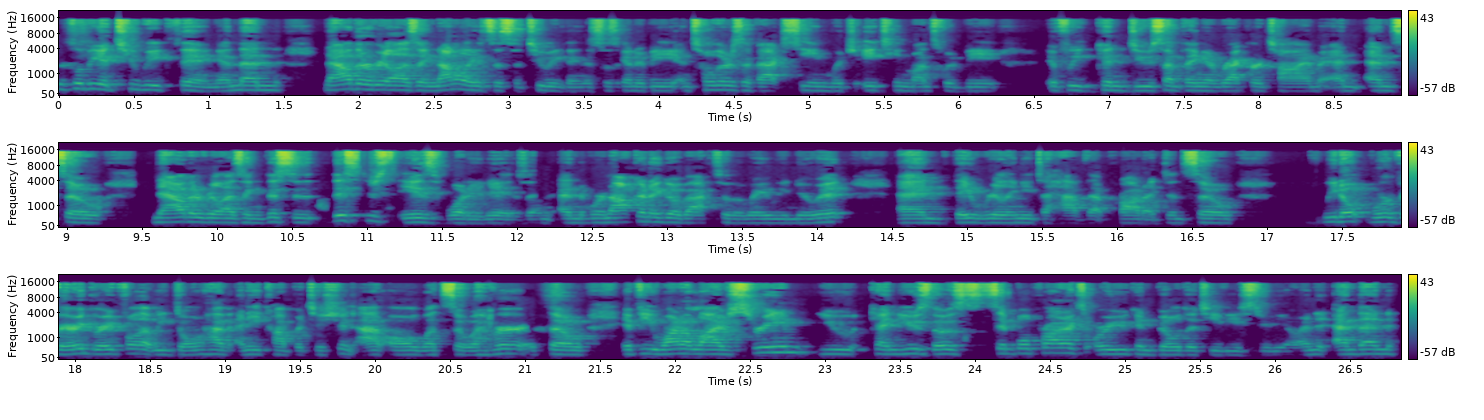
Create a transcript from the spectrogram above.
this will be a two week thing. And then now they're realizing not only is this a two week thing, this is going to be until there's a vaccine, which 18 months would be if we can do something in record time. And and so now they're realizing this is this just is what it is, and and we're not going to go back to the way we knew it. And they really need to have that product. And so we don't we're very grateful that we don't have any competition at all whatsoever. So if you want to live stream you can use those simple products or you can build a tv studio. And and then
